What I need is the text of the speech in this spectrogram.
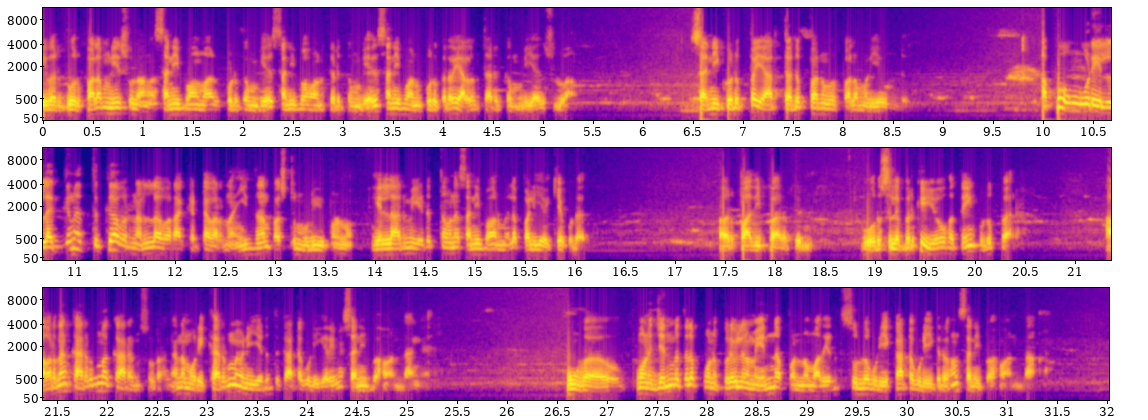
இவருக்கு ஒரு பழமொழியே சொல்லுவாங்க சனி பகவான் கொடுக்க முடியாது சனி பகவானுக்கு எடுக்க முடியாது சனி பகவான் கொடுக்கறத யாரும் தடுக்க முடியாதுன்னு சொல்லுவாங்க. சனி கொடுப்ப யார் தடுப்பான்னு ஒரு பழமொழியே உண்டு. அப்போ உங்களுடைய லக்னத்துக்கு அவர் நல்லவரா கெட்டவரா? இதுதான் ஃபர்ஸ்ட் முடிவு பண்ணணும். எல்லாருமே எடுத்தவன சனி பகவான் மேல பழிய வைக்க கூடாது அவர் பாதிப்பார் அப்படின்னு. ஒரு சில பேருக்கு யோகத்தையும் கொடுப்பார். அவர் தான் கர்மக்காரன் சொல்றாங்க நம்முடைய கர்ம வினை எடுத்து காட்டக்கூடிய கிரகமே சனி பகவான் தாங்க. உங்க போன ஜென்மத்துல போன பிறவில நம்ம என்ன பண்ணோம் அதை எடுத்து சொல்லக்கூடிய காட்டக்கூடிய கிரகம் சனி பகவான் தான்.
